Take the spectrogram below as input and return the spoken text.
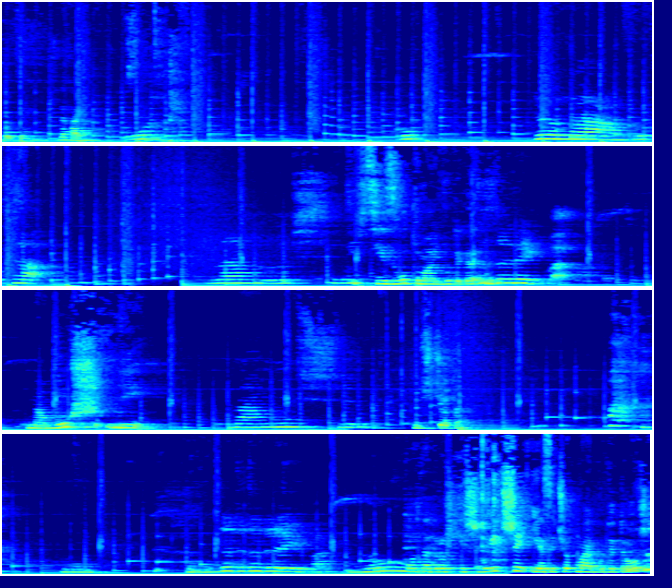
Потім. Давай. І всі звуки мають бути на мушлі. І що там? Ну, можна трошки швидше, язичок має бути трошки.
